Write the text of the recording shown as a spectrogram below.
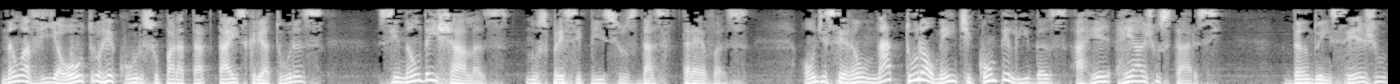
Não havia outro recurso para ta- tais criaturas senão deixá-las nos precipícios das trevas, onde serão naturalmente compelidas a re- reajustar-se, dando ensejo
